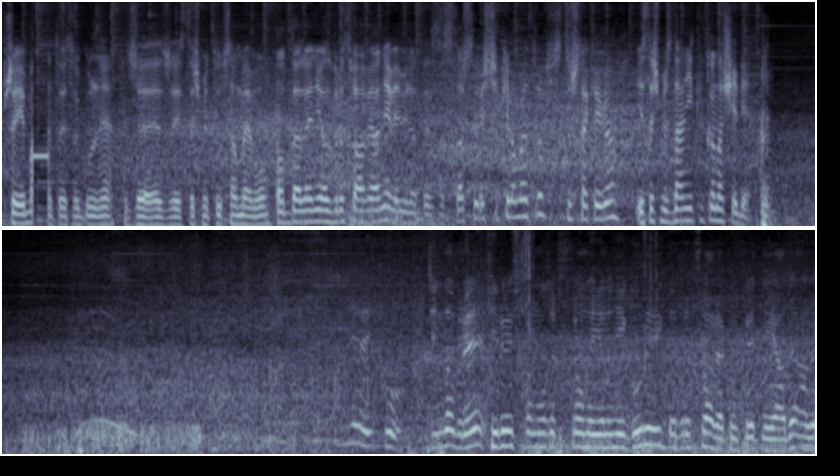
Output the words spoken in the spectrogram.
Przejebane to jest ogólnie, że, że jesteśmy tu samemu. Oddalenie od Wrocławia, nie wiem ile to jest, 140 km? Coś takiego? Jesteśmy zdani tylko na siebie. Jejku, dzień dobry. Kieruję się pan może w stronę Jeleniej Góry i do Wrocławia konkretnie jadę, ale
